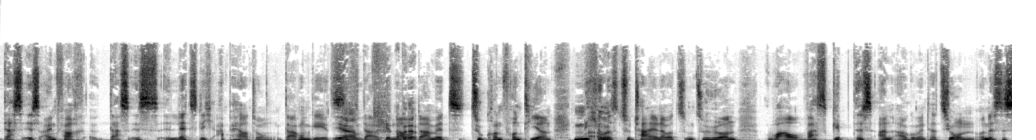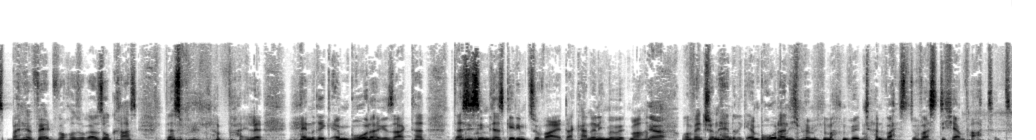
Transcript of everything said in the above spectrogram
das ist einfach, das ist letztlich Abhärtung. Darum geht's, ja, sich da genau da, damit zu konfrontieren. Nicht um es zu teilen, aber um zu hören, wow, was gibt es an Argumentationen? Und es ist bei der Weltwoche sogar so krass, dass mittlerweile Henrik M. Broder gesagt hat, das ist ihm, das geht ihm zu weit, da kann er nicht mehr mitmachen. Ja. Und wenn schon Henrik M. Broder nicht mehr mitmachen will, dann weißt du, was dich erwartet.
